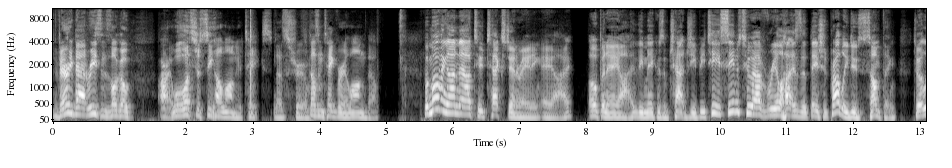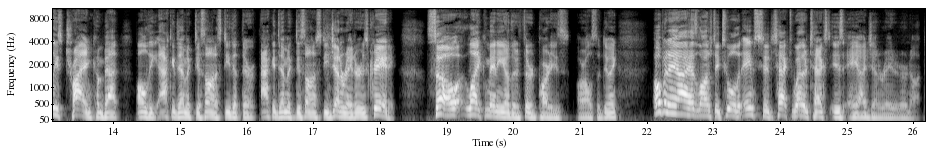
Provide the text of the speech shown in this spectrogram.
very bad reasons, they'll go, all right, well, let's just see how long it takes. That's true. It doesn't take very long though. But moving on now to text generating AI, OpenAI, the makers of ChatGPT, seems to have realized that they should probably do something to at least try and combat all the academic dishonesty that their academic dishonesty generator is creating. So, like many other third parties are also doing, OpenAI has launched a tool that aims to detect whether text is AI generated or not.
